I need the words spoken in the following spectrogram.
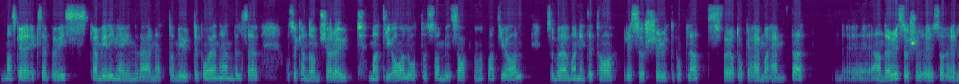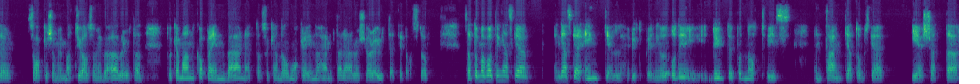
Man ska exempelvis kan vi ringa in värnet om vi är ute på en händelse och så kan de köra ut material åt oss om vi saknar något material. Så behöver man inte ta resurser ute på plats för att åka hem och hämta eh, andra resurser eh, eller saker som material som vi behöver utan då kan man koppla in värnet och så kan de åka in och hämta det här och köra ut det till oss. Då. Så att de har fått en ganska, en ganska enkel utbildning och, och det, det är inte på något vis en tanke att de ska ersätta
